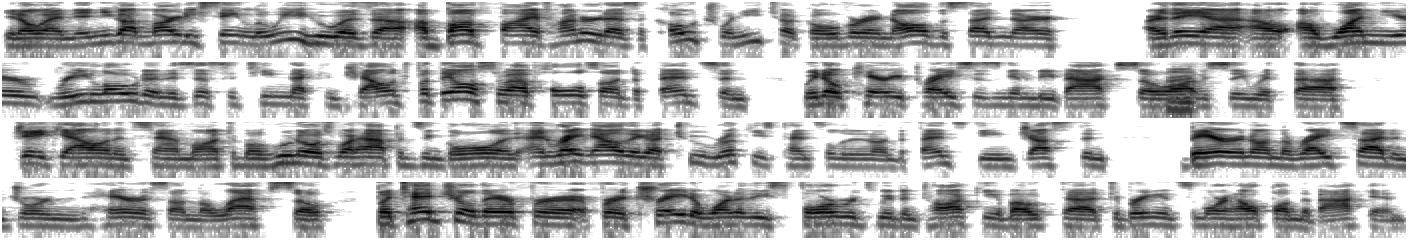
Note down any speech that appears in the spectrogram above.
you know, and then you got Marty St. Louis who was uh, above 500 as a coach when he took over, and all of a sudden are are they a, a, a one year reload? And is this a team that can challenge? But they also have holes on defense and we know Carey Price isn't going to be back, so right. obviously with uh, Jake Allen and Sam Montembeault, who knows what happens in goal? And, and right now they got two rookies penciled in on defense team, Justin Barron on the right side and Jordan Harris on the left. So potential there for for a trade of one of these forwards we've been talking about uh, to bring in some more help on the back end.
